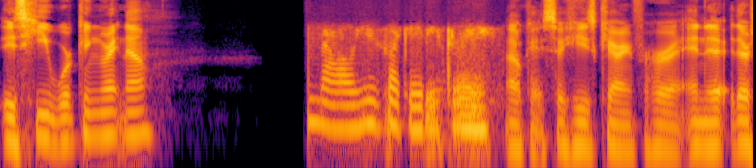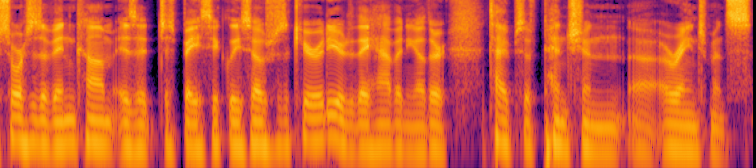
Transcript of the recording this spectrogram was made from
is he working right now? No, he's like 83. Okay, so he's caring for her, and their- their sources of income is it just basically Social Security, or do they have any other types of pension uh, arrangements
